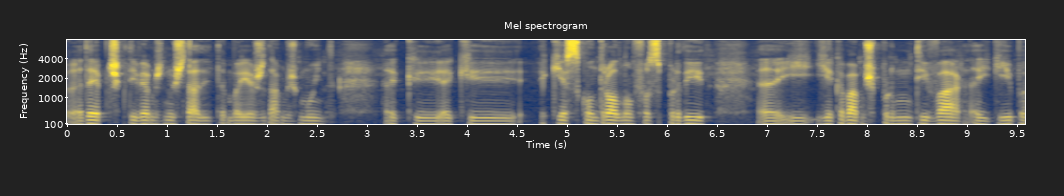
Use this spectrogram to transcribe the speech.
adeptos que tivemos no estádio, também ajudámos muito a que, a que, a que esse controle não fosse perdido. Uh, e, e acabámos por motivar a equipa.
